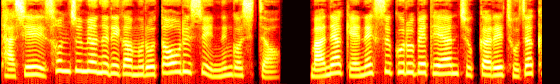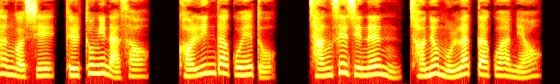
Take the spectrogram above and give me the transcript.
다시 손주 며느리감으로 떠오를 수 있는 것이죠. 만약 NX그룹에 대한 주가를 조작한 것이 들통이 나서 걸린다고 해도 장세진은 전혀 몰랐다고 하며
